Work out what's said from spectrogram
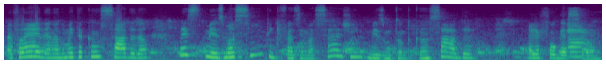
Aí eu falei, ah, Helena, a mãe tá cansada dela. Mas mesmo assim tem que fazer massagem, mesmo tanto cansada. Olha a folgação.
